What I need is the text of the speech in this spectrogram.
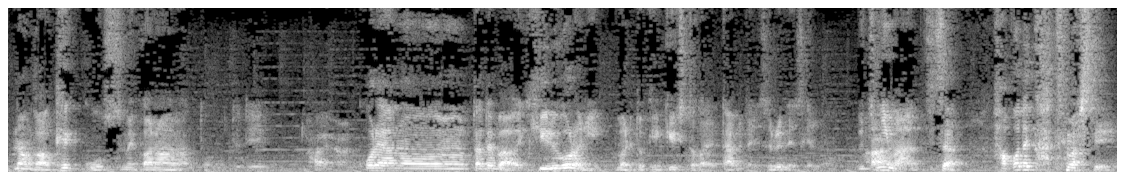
うん。なんか結構おすすめかななんて思ってて。はいはい。これあのー例えば昼頃に割と研究室とかで食べたりするんですけどうちに今実は箱で買ってまして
